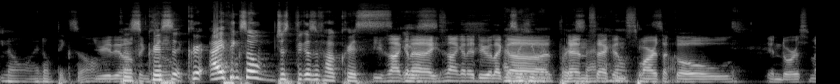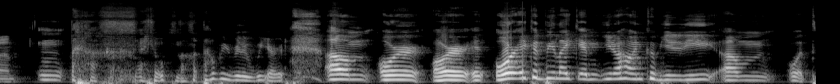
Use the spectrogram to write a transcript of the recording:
No, I don't think so. You really don't think Chris, so? Chris- I think so just because of how Chris. he's not gonna he's not gonna do like a a, human person, 10 I second think Smartaco endorsement. Mm, I hope not. That would be really weird. Um, or or it, or it could be like in you know how in Community, um, what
